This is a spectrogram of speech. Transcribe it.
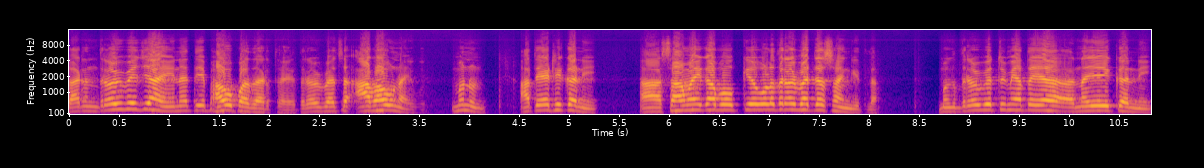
कारण द्रव्य जे आहे ना ते भाव पदार्थ आहे. द्रव्याचा अभाव नाही होत. म्हणून आता या ठिकाणी सामायिक अभाव केवळ द्रव्याचा सांगितला. मग द्रव्य तुम्ही आता या नैयायिकांनी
